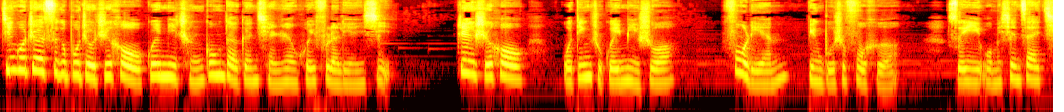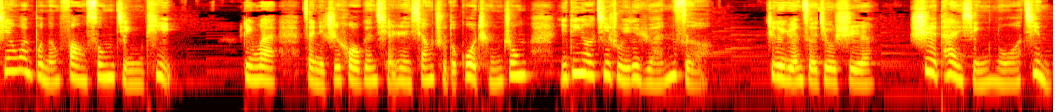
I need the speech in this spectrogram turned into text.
经过这四个步骤之后，闺蜜成功的跟前任恢复了联系。这个时候，我叮嘱闺蜜说：“复联并不是复合，所以我们现在千万不能放松警惕。”另外，在你之后跟前任相处的过程中，一定要记住一个原则，这个原则就是试探型挪进，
